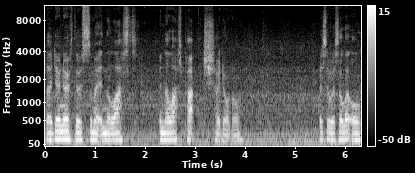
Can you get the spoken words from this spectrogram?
I don't know if there was something in the last in the last patch. I don't know. Because there was a little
